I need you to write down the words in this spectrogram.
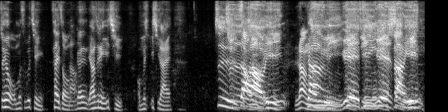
最后我们是不是请蔡总跟杨经理一起，我们一起来制造影，让你越听越上瘾。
